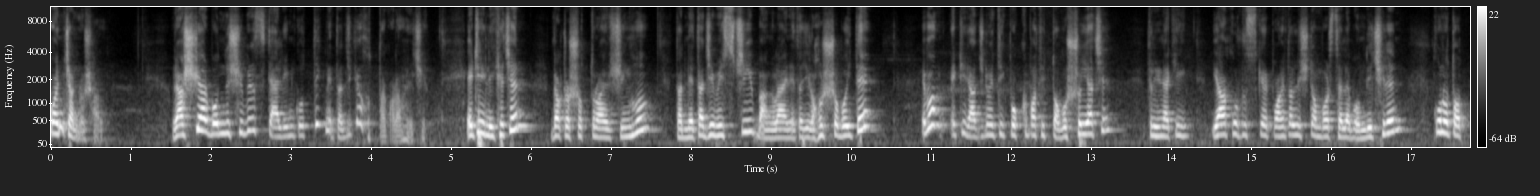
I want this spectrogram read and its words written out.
পঞ্চান্ন সাল। রাশিয়ার বন্দি শিবির স্ট্যালিন কর্তৃক নেতাজিকে হত্যা করা হয়েছে। এটি লিখেছেন ডক্টর সত্যনারায়ণ সিংহ, তার নেতাজি মিস্ট্রি বাংলায় নেতাজি রহস্য বইতে এবং একটি রাজনৈতিক পক্ষপাতিত্ব অবশ্যই আছে। তিনি নাকি ইয়াকুটুস্কের পঁয়তাল্লিশ নম্বর সেলে বন্দী ছিলেন। কোনো তথ্য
